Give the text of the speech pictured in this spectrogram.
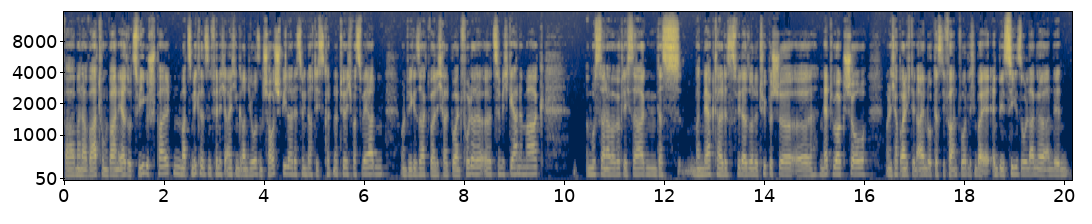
war meine Erwartungen waren eher so zwiegespalten. Mats Mikkelsen finde ich eigentlich einen grandiosen Schauspieler, deswegen dachte ich, es könnte natürlich was werden. Und wie gesagt, weil ich halt Brian Fuller äh, ziemlich gerne mag, muss dann aber wirklich sagen, dass man merkt halt, es ist wieder so eine typische äh, Network-Show und ich habe eigentlich den Eindruck, dass die Verantwortlichen bei NBC so lange an den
